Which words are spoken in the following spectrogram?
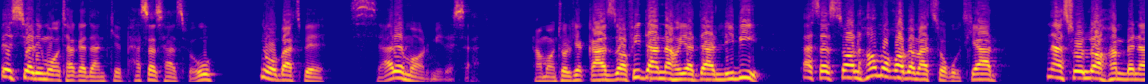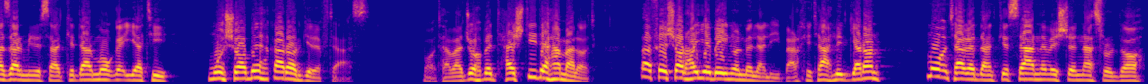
بسیاری معتقدند که پس از حذف او نوبت به سر مار می‌رسد. همانطور که قذافی در نهایت در لیبی پس از سالها مقاومت سقوط کرد نصرالله هم به نظر می رسد که در موقعیتی مشابه قرار گرفته است. با توجه به تشدید حملات و فشارهای بین المللی برخی تحلیلگران معتقدند که سرنوشت نصرالله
